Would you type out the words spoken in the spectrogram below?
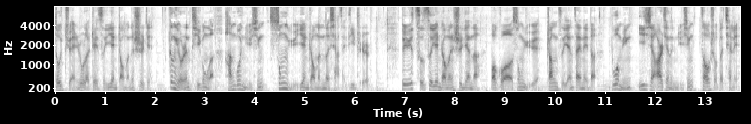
都卷入了这次艳照门的事件，更有人提供了韩国女星松雨艳照门的下载地址。对于此次艳照门事件呢，包括松雨、张子妍在内的多名一线、二线的女星遭受的牵连。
